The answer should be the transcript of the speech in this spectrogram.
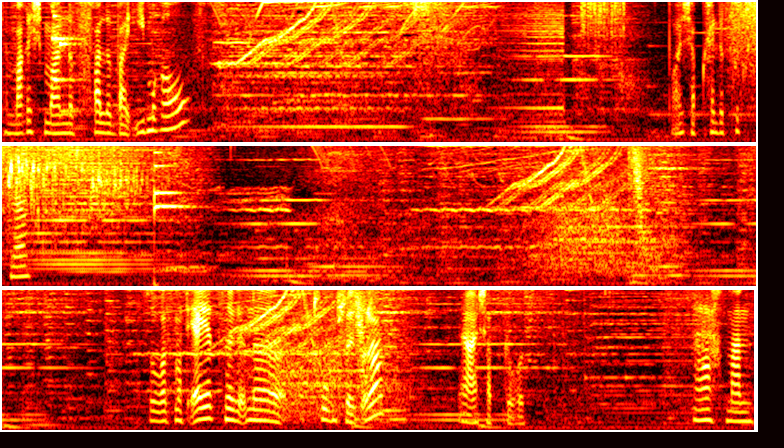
Dann mache ich mal eine Falle bei ihm rauf. Boah, ich habe keine Pips, ne? So, was macht er jetzt? Eine, eine Turmschild, oder? Ja, ich hab's gewusst. Ach, Mann.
